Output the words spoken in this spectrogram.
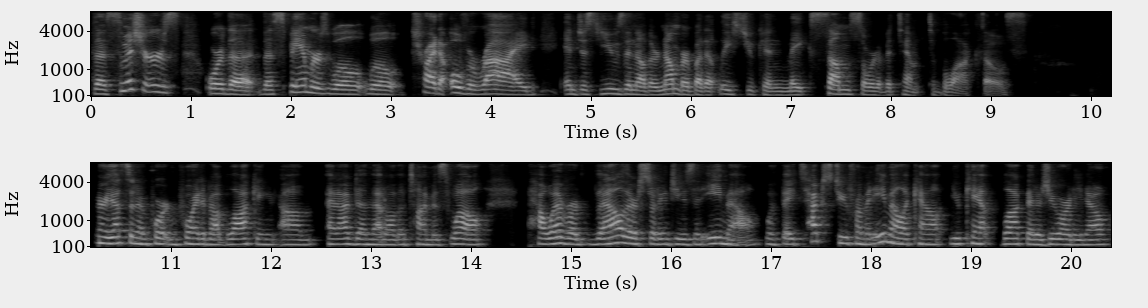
the smishers or the the spammers will will try to override and just use another number, but at least you can make some sort of attempt to block those. Mary, that's an important point about blocking, um, and I've done that all the time as well. However, now they're starting to use an email. When they text you from an email account, you can't block that, as you already know.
